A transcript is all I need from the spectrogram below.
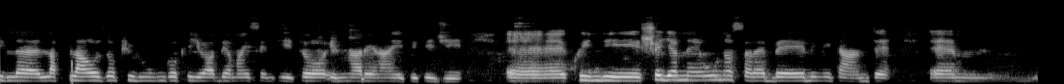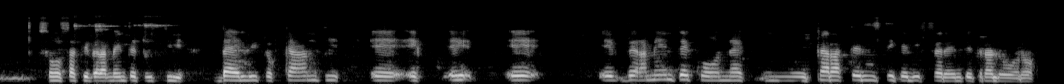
il, l'applauso più lungo che io abbia mai sentito in un'arena ITTG. Eh, quindi sceglierne uno sarebbe limitante. Eh, sono stati veramente tutti belli, toccanti e, e, e, e veramente con mh, mm, caratteristiche differenti tra loro.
